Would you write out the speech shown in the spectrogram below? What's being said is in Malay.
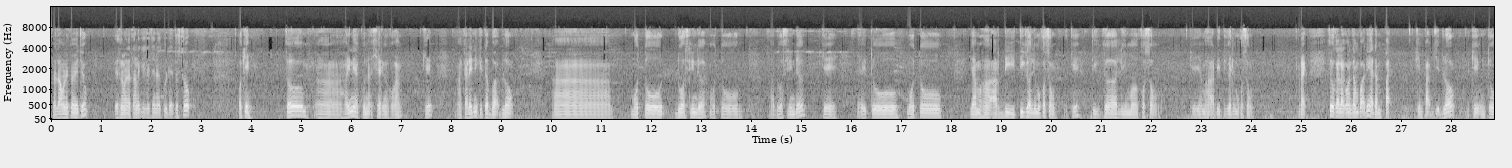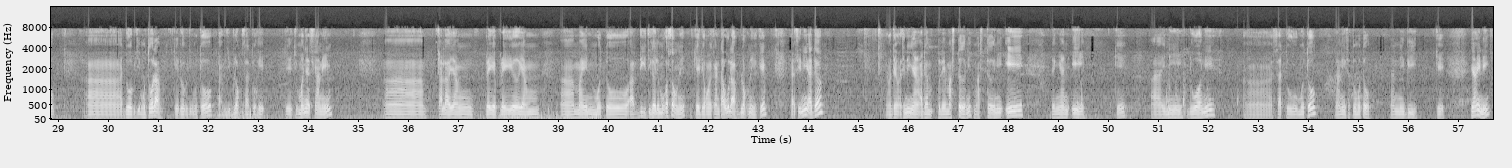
Assalamualaikum YouTube. Okay, Selamat datang lagi ke channel aku Dr. Stroke. Ok So uh, Hari ni aku nak share dengan korang Ok uh, Kali ni kita buat blog uh, Motor 2 silinder Motor uh, 2 silinder Ok Iaitu Motor Yamaha RD 350 Ok 350 Ok Yamaha RD 350 Alright. So kalau korang nampak ni ada 4 Ok 4 biji blok Ok untuk uh, dua biji motor lah. Ok dua biji motor empat biji blok satu head. Ok cumanya sekarang ni uh, kalau yang player-player yang uh, main motor RD350 ni ok dia orang akan tahulah blok ni ok kat sini ada yang tengok sini yang ada tulis master ni. Master ni A dengan A ok uh, ini dua ni uh, satu motor yang ni satu motor yang ni B ok yang ini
